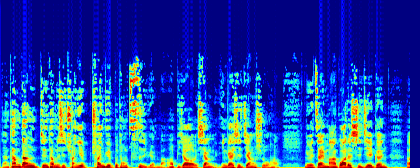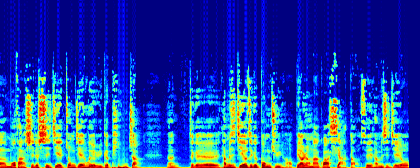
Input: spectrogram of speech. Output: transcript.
但他们当然就是他们是穿越穿越不同次元吧啊，比较像应该是这样说哈，因为在麻瓜的世界跟呃魔法师的世界中间会有一个屏障，嗯，这个他们是借由这个工具哈，不要让麻瓜吓到，所以他们是借由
